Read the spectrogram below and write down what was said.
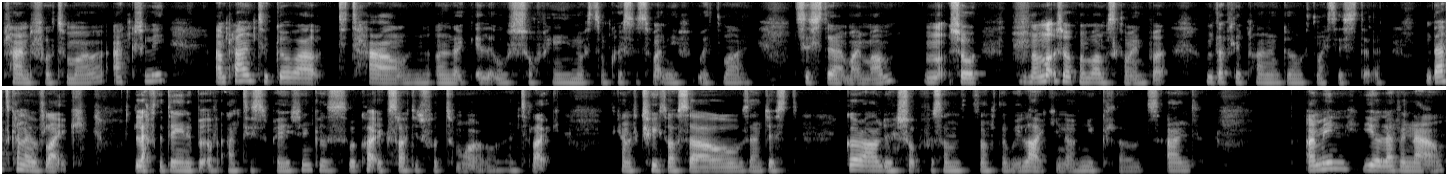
planned for tomorrow, actually. I'm planning to go out to town on like a little shopping with some Christmas money with my sister and my mum. I'm not sure I'm not sure if my mum's coming, but I'm definitely planning on going with my sister. That's kind of like left the day in a bit of anticipation because we're quite excited for tomorrow and to like kind of treat ourselves and just go around and shop for some something we like, you know, new clothes. And I'm in year 11 now,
